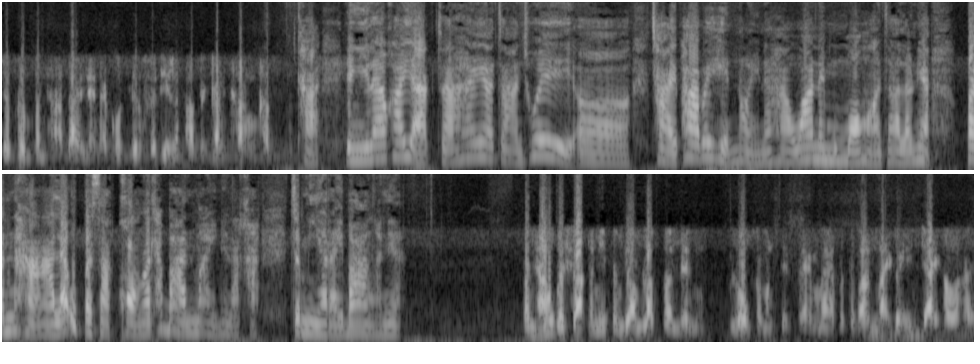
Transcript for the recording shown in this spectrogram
จะเพิ่มปัญหาได้ในอนาคตเรื่องเสถียรภาพทางการคลังครับ ค่ะ อย่างนี้แล้วค่ะอยากจะให้อาจารย์ช่วยเอ่อฉายภาพให้เห็นหน่อยนะคะ ว่าในมุมมองของอาจารย์แล้วเนี่ยปัญหาและอุปสรรคของรัฐบาลใหม่เนี่ยนะคะจะมีอะไรบ้างคะเนี่ย ปัญหาอุปสรรคอันนี้ต้องยอมรับว่าหนึ่ง โลกกำลังเปลี่ยนแปลงมากรัฐบาลใหม่ก็เห็นใจเขาฮะ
